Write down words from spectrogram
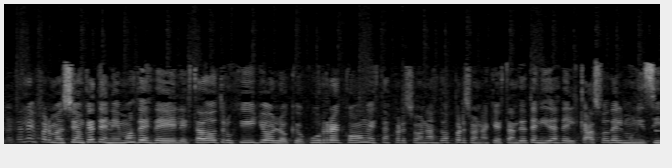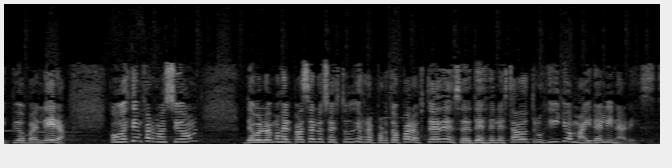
Esta es la información que tenemos desde el Estado Trujillo, lo que ocurre con estas personas, dos personas que están detenidas del caso del municipio Valera. Con esta información, devolvemos el pase a los estudios. Reportó para ustedes desde el Estado Trujillo, Mayra Linares.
